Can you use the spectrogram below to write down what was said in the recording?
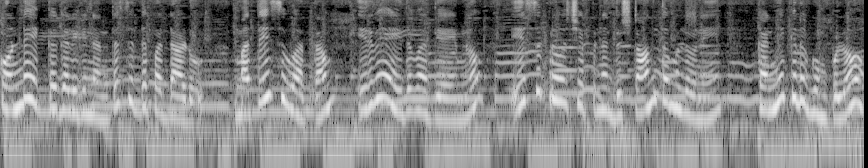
కొండ ఎక్కగలిగినంత సిద్ధపడ్డాడు. మతేసు వార్త ఇరవై ఐదవ అధ్యాయంలో యేసుప్రభు చెప్పిన దృష్టాంతములోని కన్యకల గుంపులో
